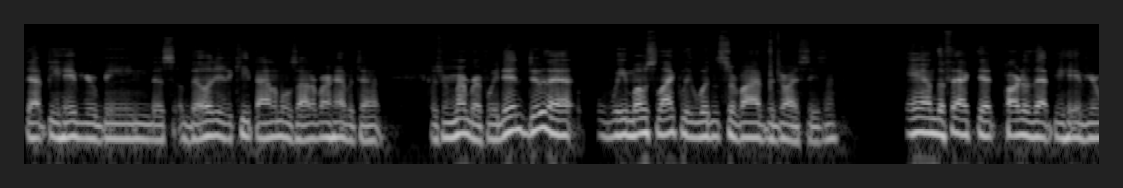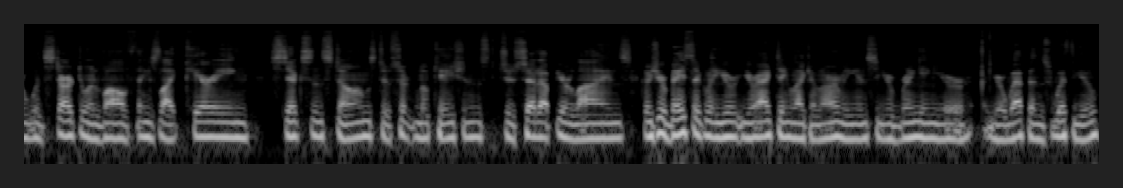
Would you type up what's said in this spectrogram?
that behavior being this ability to keep animals out of our habitat. Because remember, if we didn't do that, we most likely wouldn't survive the dry season. And the fact that part of that behavior would start to involve things like carrying sticks and stones to certain locations to set up your lines. Because you're basically, you're, you're acting like an army. And so you're bringing your, your weapons with you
